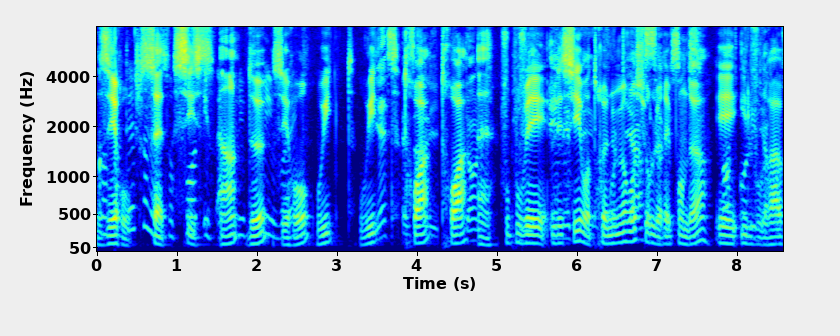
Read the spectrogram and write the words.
0761208331. Vous pouvez laisser votre numéro sur le répondeur et ils vous, ra-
